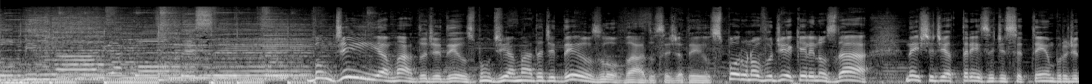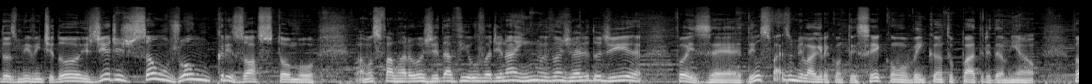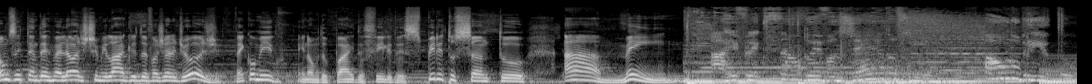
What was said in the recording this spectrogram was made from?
o milagre acontecer. Bom dia, amado de Deus, bom dia, amada de Deus, louvado seja Deus por um novo dia que Ele nos dá, neste dia 13 de setembro de 2022, dia de São João Crisóstomo. Vamos falar hoje da viúva de Naim no Evangelho do dia. Pois é, Deus faz o um milagre acontecer, como bem canta o Padre Damião. Vamos entender melhor este milagre do Evangelho de hoje? Vem comigo, em nome do Pai, do Filho e do Espírito Santo. Amém. A reflexão do Evangelho do dia. Paulo Brito.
